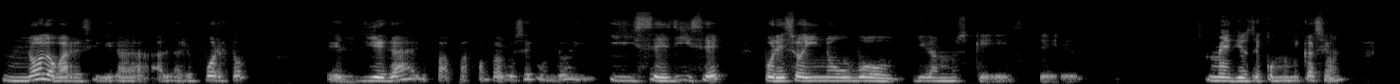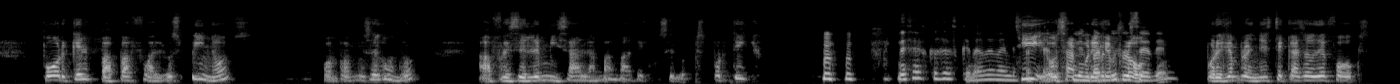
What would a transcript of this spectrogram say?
no lo va a recibir a- al aeropuerto. Él llega, el Papa Juan Pablo II, y, y se dice, por eso ahí no hubo, digamos que, este, medios de comunicación, porque el Papa fue a Los Pinos, Juan Pablo II, a ofrecerle misa a la mamá de José López Portillo. De esas cosas que no deben de Sí, pasar, o sea, por ejemplo, suceden. Por ejemplo, en este caso de Fox,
